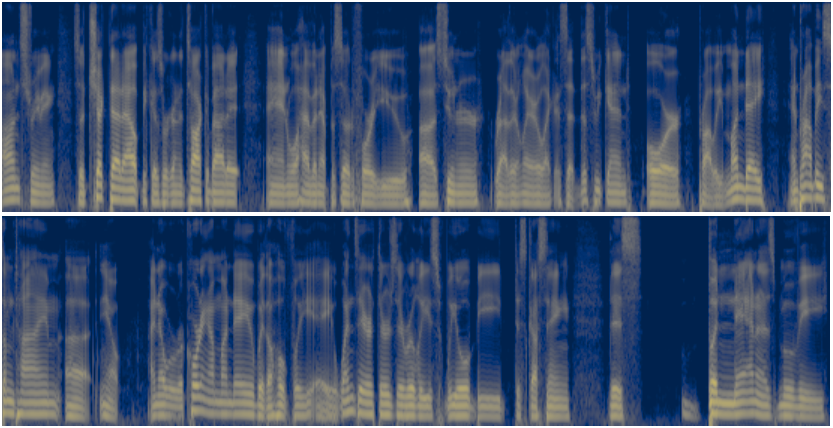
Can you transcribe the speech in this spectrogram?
on streaming. So check that out because we're going to talk about it and we'll have an episode for you uh, sooner rather than later. Like I said, this weekend or probably Monday, and probably sometime. Uh, you know, I know we're recording on Monday with a hopefully a Wednesday or Thursday release. We will be discussing this bananas movie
